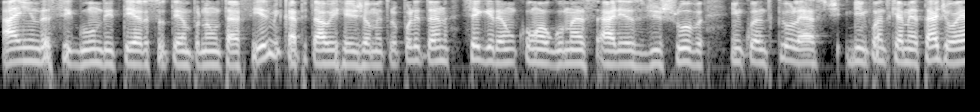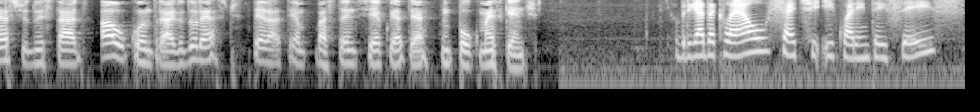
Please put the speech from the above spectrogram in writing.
Ainda segunda e terça o tempo não está firme, capital e região metropolitana seguirão com algumas áreas de chuva, enquanto que o leste, enquanto que a metade oeste do estado, ao contrário do leste, terá tempo bastante seco e até um pouco mais quente. Obrigada, Cléo. 7h46.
